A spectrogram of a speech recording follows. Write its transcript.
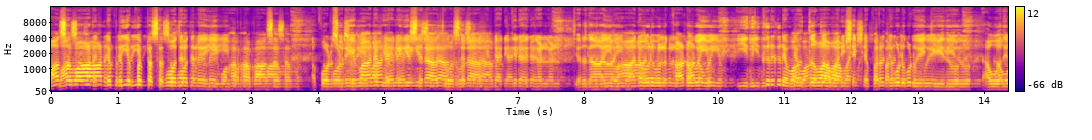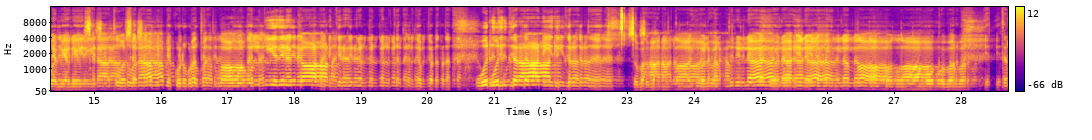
മാസമാണ് എന്റെ പ്രിയപ്പെട്ട സഹോദരങ്ങളെ ഈ മുഹറം മാസം. അപ്പോൾ അലൈഹി സ്വലാത്തു അനുഗ്രഹങ്ങൾ ചെറുതായി മാനവറുകൾ കാണുകയും ഈ ദിക്റിന്റെ മഹത്വം ആ പറഞ്ഞു കൊടുക്കുകയും ചെയ്തു. നബി അലൈഹി സ്വലാത്തു വസ്സലാമിന്റെ കുടുംബത്തിന് അല്ലാഹു നൽകിയതിനേക്കാൾ അനുഗ്രഹങ്ങൾ നിങ്ങൾക്ക് നൽകപ്പെടുന്ന ഒരു ദിക്റാണ് ഈ ദിക്റെന്ന് സുബ്ഹാനല്ലാഹി വൽഹംദുലില്ലാഹി വലാ ഇലാഹ ഇല്ലല്ലാഹു അല്ലാഹു അക്ബർ. എത്ര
